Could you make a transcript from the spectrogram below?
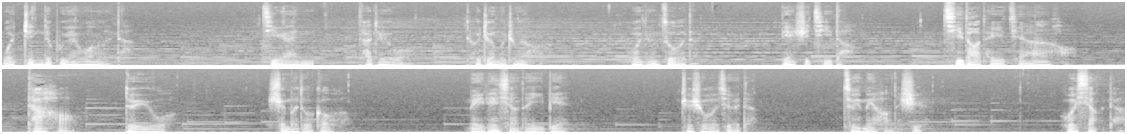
我真的不愿忘了他。既然他对我都这么重要了，我能做的便是祈祷，祈祷他一切安好。他好，对于我，什么都够了。每天想他一遍。这是我觉得最美好的事。我想他，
